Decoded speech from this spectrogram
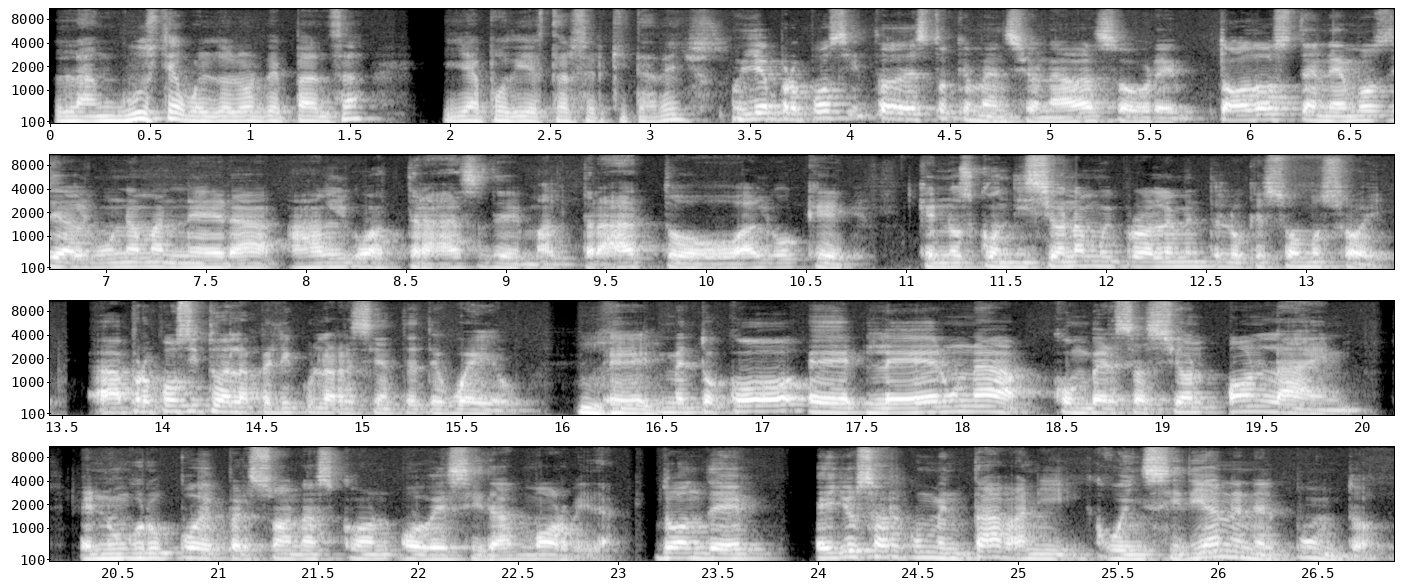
la angustia o el dolor de panza y ya podía estar cerquita de ellos. Oye, a propósito de esto que mencionabas sobre todos tenemos de alguna manera algo atrás de maltrato o algo que, que nos condiciona muy probablemente lo que somos hoy. A propósito de la película reciente de Whale, eh, me tocó eh, leer una conversación online en un grupo de personas con obesidad mórbida, donde ellos argumentaban y coincidían en el punto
